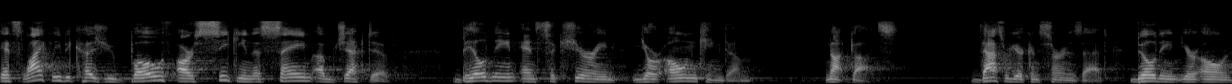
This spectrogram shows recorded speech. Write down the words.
it's likely because you both are seeking the same objective building and securing your own kingdom, not God's. That's where your concern is at, building your own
